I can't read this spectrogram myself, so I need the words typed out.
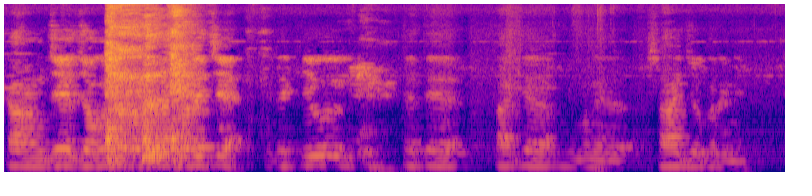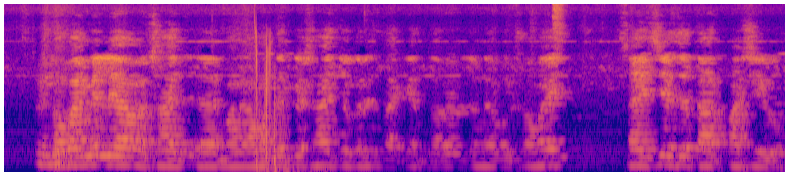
কারণ যে ঘটনা করেছে এটা কেউই এতে তাকে মানে সাহায্য করেনি। সবাই মিলে সাহায্য মানে আমাদেরকে সাহায্য করেছে তাকে ধরার জন্য এবং সবাই চাইছে যে তার পাশে হোক।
